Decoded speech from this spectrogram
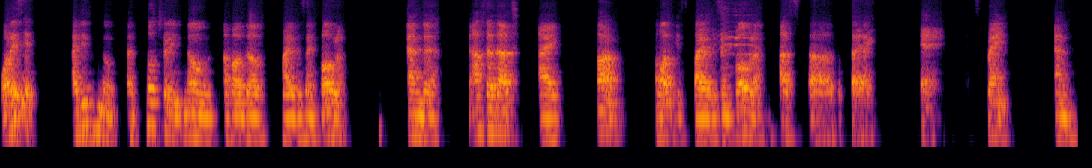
What is it? I didn't know, I totally know about the biodesign program. And uh, after that, I heard what is biodesign program as uh, Dr. Uh, explained. And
